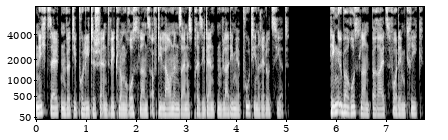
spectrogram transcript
Nicht selten wird die politische Entwicklung Russlands auf die Launen seines Präsidenten Wladimir Putin reduziert. Hing über Russland bereits vor dem Krieg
